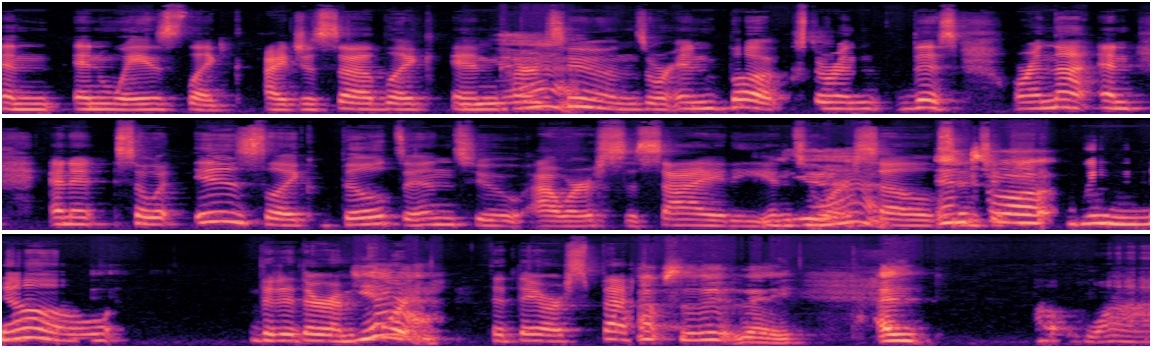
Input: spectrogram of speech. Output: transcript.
in, in ways like I just said, like in yeah. cartoons or in books or in this or in that. And, and it, so it is like built into our society, into yeah. ourselves. Into, into our... we know that they're important, yeah. that they are special. Absolutely. And Oh, wow.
